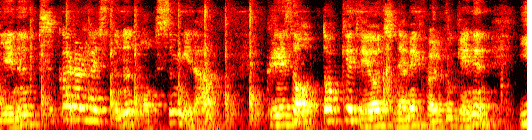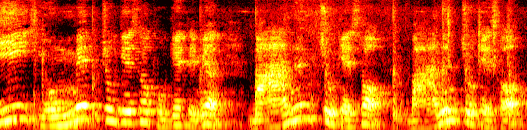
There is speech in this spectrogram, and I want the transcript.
얘는 투과를 할 수는 없습니다. 그래서 어떻게 되어지냐면 결국에는 이 용매 쪽에서 보게 되면 많은 쪽에서 많은 쪽에서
